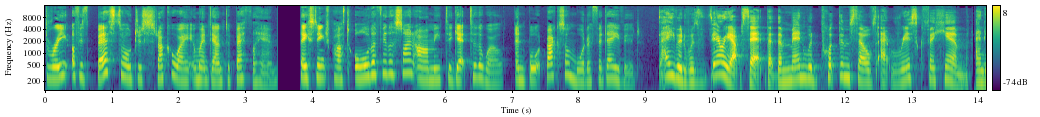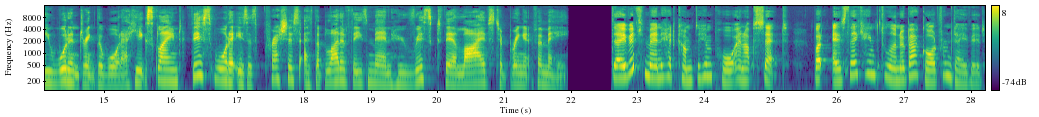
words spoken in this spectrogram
Three of his best soldiers snuck away and went down to Bethlehem. They sneaked past all the Philistine army to get to the well and brought back some water for David. David was very upset that the men would put themselves at risk for him and he wouldn't drink the water. He exclaimed, This water is as precious as the blood of these men who risked their lives to bring it for me. David's men had come to him poor and upset, but as they came to learn about God from David,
